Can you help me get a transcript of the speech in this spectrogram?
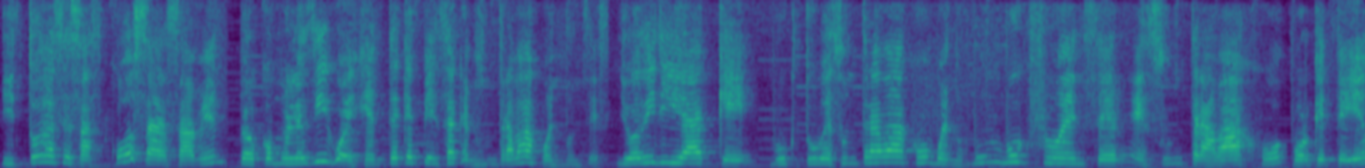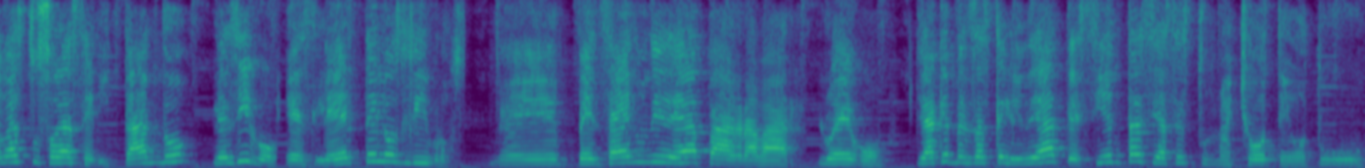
y todas esas cosas, ¿saben? Pero como les digo, hay gente que piensa que no es un trabajo, entonces yo diría que Booktube es un trabajo, bueno, un Bookfluencer es un trabajo porque te llevas tus horas editando, les digo, es leerte los libros, eh, pensar en una idea para grabar, luego ya que pensaste la idea, te sientas y haces tu machote o tu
